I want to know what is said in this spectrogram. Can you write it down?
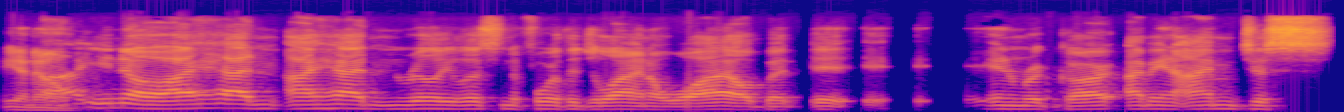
you know. Uh, you know, I hadn't I hadn't really listened to Fourth of July in a while, but it, it, in regard, I mean, I'm just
